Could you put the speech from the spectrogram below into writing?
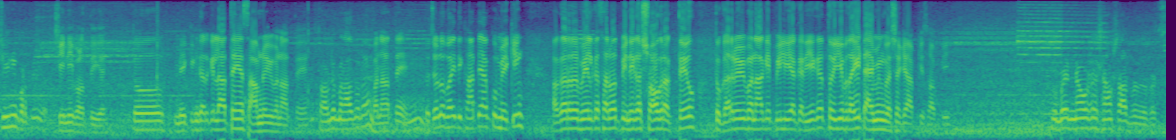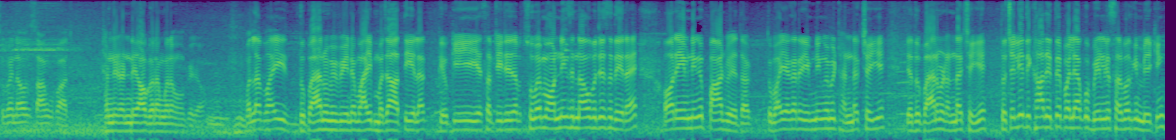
चीनी पड़ती है। चीनी पड़ती है। तो मेकिंग करके लाते हैं सामने भी बनाते हैं। सामने बना दो ना बनाते हैं। तो चलो भाई दिखाते हैं आपको मेकिंग अगर बेल का शरबत पीने का शौक रखते हो तो घर में भी बना के पी लिया करिएगा। तो ये बताइए टाइमिंग वैसे क्या आपकी शॉप की? सुबह नौ से शाम सात बजे तक। सुबह नौ से शाम को पाँच। ठंडे ठंडे आओ गरम गरम होके जाओ। मतलब भाई दोपहर में भी पीने भाई मज़ा आती है अलग क्योंकि ये सब चीज़ें जब सुबह मॉर्निंग से नौ बजे से दे रहे हैं और इवनिंग में पाँच बजे तक। तो भाई अगर इवनिंग में भी ठंडक चाहिए या दोपहर में ठंडक चाहिए तो चलिए दिखा देते हैं पहले आपको बेल के शरबत की मेकिंग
